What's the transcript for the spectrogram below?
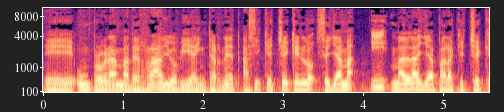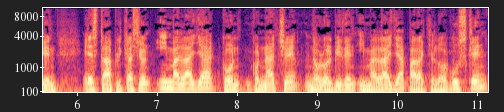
eh, un programa de radio vía internet, así que chequenlo, se llama Himalaya para que chequen esta aplicación Himalaya con, con H, no lo olviden, Himalaya para que lo busquen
